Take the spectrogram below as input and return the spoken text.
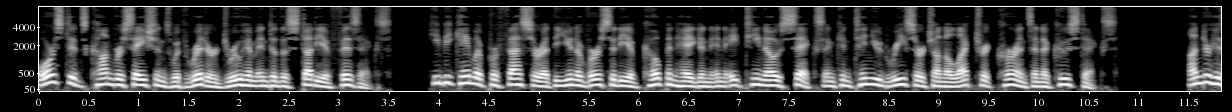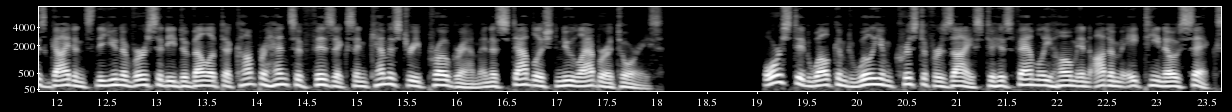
Ørsted's conversations with Ritter drew him into the study of physics. He became a professor at the University of Copenhagen in 1806 and continued research on electric currents and acoustics. Under his guidance the university developed a comprehensive physics and chemistry program and established new laboratories. Ørsted welcomed William Christopher Zeise to his family home in autumn 1806.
